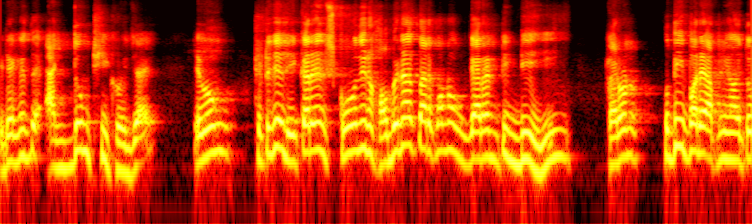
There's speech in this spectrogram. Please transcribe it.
এটা কিন্তু একদম ঠিক হয়ে যায় এবং সেটা যে রিকারেন্স কোনোদিন হবে না, তার কোনো গ্যারান্টি নেই। কারণ হতেই পারে আপনি হয়তো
